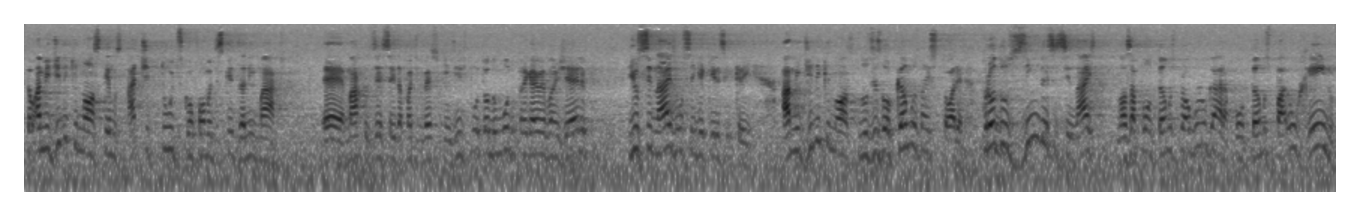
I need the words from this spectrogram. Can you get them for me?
Então, à medida que nós temos atitudes, conforme descritas ali em Marcos, é, Marcos 16, a partir do verso 15, diz por todo mundo pregar o Evangelho e os sinais vão seguir aqueles que creem. À medida que nós nos deslocamos na história, produzindo esses sinais, nós apontamos para algum lugar, apontamos para um reino,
